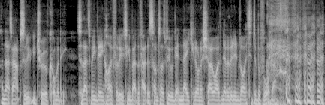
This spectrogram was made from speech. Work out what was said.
And that's absolutely true of comedy. So that's me being highfalutin about the fact that sometimes people get naked on a show. I've never been invited to perform that.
